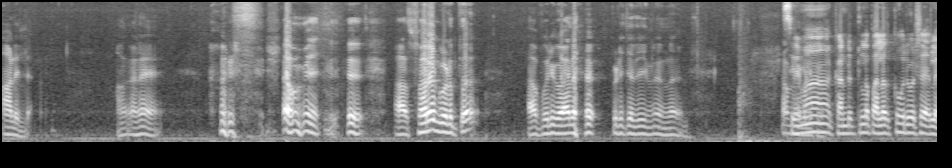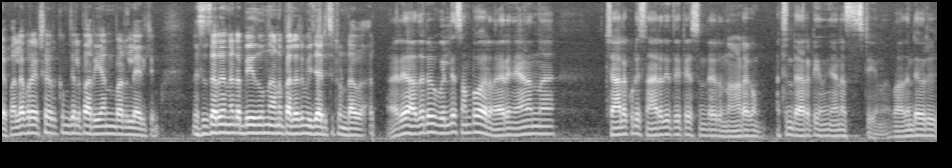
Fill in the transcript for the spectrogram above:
ആളില്ല. അങ്ങനെ ഷമ്മി ആ സ്വരം കൊടുത്ത് ആ പുലിവാല പിടിച്ചതിൽ നിന്ന് സിനിമ കണ്ടിട്ടുള്ള പലർക്കും ഒരുപക്ഷെ അല്ലേ പല പ്രേക്ഷകർക്കും ചിലപ്പോൾ അറിയാൻ പാടില്ലായിരിക്കും. നെസസറി തന്നെ ഡബ് ചെയ്തു എന്നാണ് പലരും വിചാരിച്ചിട്ടുണ്ടാവുക. കാര്യം അതൊരു വലിയ സംഭവമായിരുന്നു. കാര്യം ഞാനന്ന് ചാലക്കുടി സാരഥി തിയേറ്റേഴ്സിന്റെ ഒരു നാടകം അച്ഛൻ ഡയറക്റ്റ് ചെയ്യുന്നത് ഞാൻ അസിസ്റ്റ് ചെയ്യുന്നത്. അപ്പോൾ അതിന്റെ ഒരു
